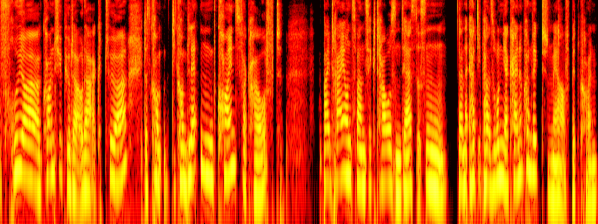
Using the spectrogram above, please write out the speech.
früher Contributor oder Akteur das, die kompletten Coins verkauft bei 23.000, ja, es ist ein dann hat die Person ja keine Conviction mehr auf Bitcoin.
